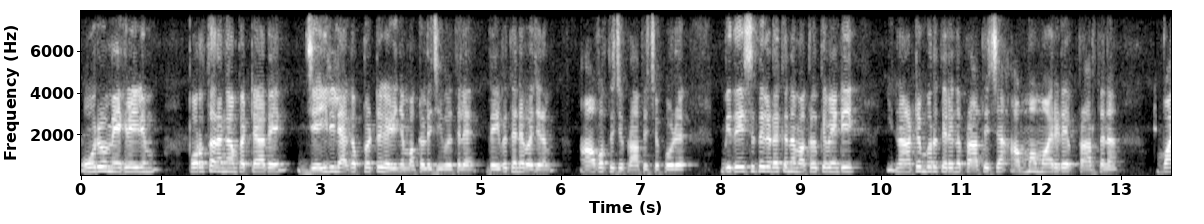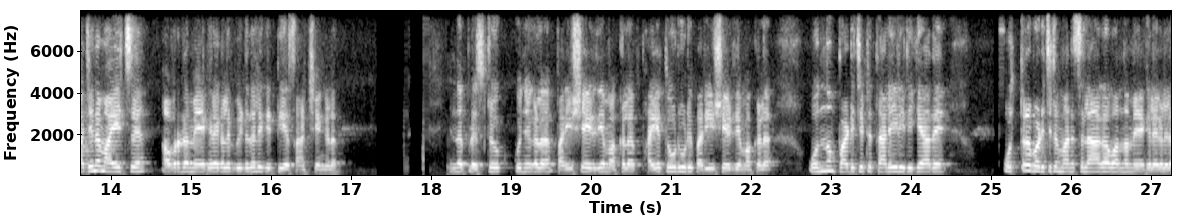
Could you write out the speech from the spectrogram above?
ഓരോ മേഖലയിലും പുറത്തിറങ്ങാൻ പറ്റാതെ ജയിലിൽ അകപ്പെട്ട് കഴിഞ്ഞ മക്കളുടെ ജീവിതത്തിൽ ദൈവത്തിന്റെ വചനം ആവർത്തിച്ച് പ്രാർത്ഥിച്ചപ്പോൾ വിദേശത്ത് കിടക്കുന്ന മക്കൾക്ക് വേണ്ടി നാട്ടിൻപുറത്തിരുന്ന് പ്രാർത്ഥിച്ച അമ്മമാരുടെ പ്രാർത്ഥന വചനം അയച്ച് അവരുടെ മേഖലകളിൽ വിടുതൽ കിട്ടിയ സാക്ഷ്യങ്ങൾ ഇന്ന് പ്ലസ് ടു കുഞ്ഞുങ്ങൾ പരീക്ഷ എഴുതിയ മക്കൾ ഭയത്തോടുകൂടി പരീക്ഷ എഴുതിയ മക്കൾ ഒന്നും പഠിച്ചിട്ട് തലയിലിരിക്കാതെ ഒത്ര പഠിച്ചിട്ട് മനസ്സിലാകാൻ വന്ന മേഖലകളിൽ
